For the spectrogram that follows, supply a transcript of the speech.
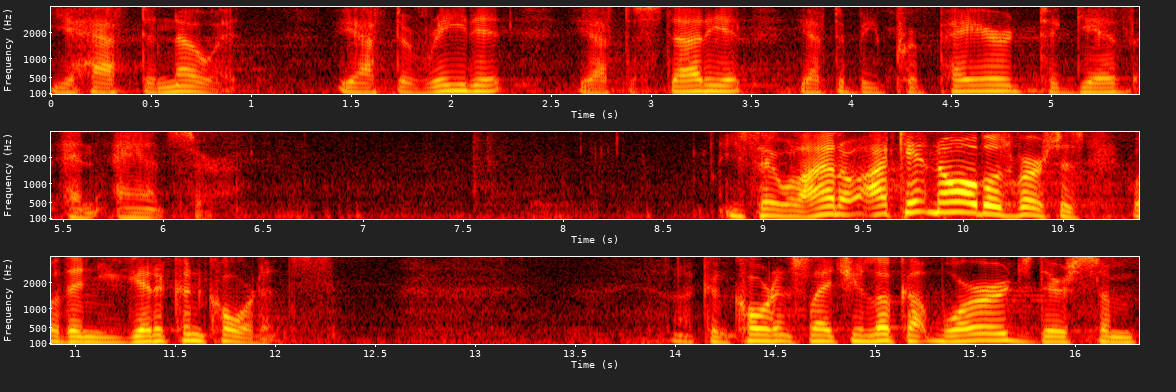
You have to know it. You have to read it. You have to study it. You have to be prepared to give an answer. You say, Well, I, don't, I can't know all those verses. Well, then you get a concordance. A concordance lets you look up words. There's some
